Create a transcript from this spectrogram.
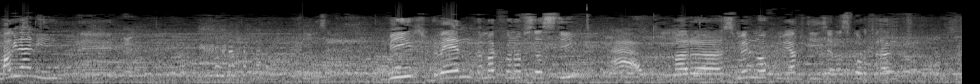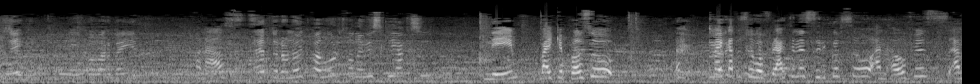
Mag dat niet? Bier, wijn, dat mag vanaf 16. Ah, oké. Maar uh, Smirnoff met 18 zijn, dat is kort drank. Nee? Nee, van waar ben je? Van Aalst. Heb je nog nooit van gehoord van een whiskyactie? Nee, maar ik heb wel zo... Maar ik had het zo gevraagd in een circus zo aan Elvis en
